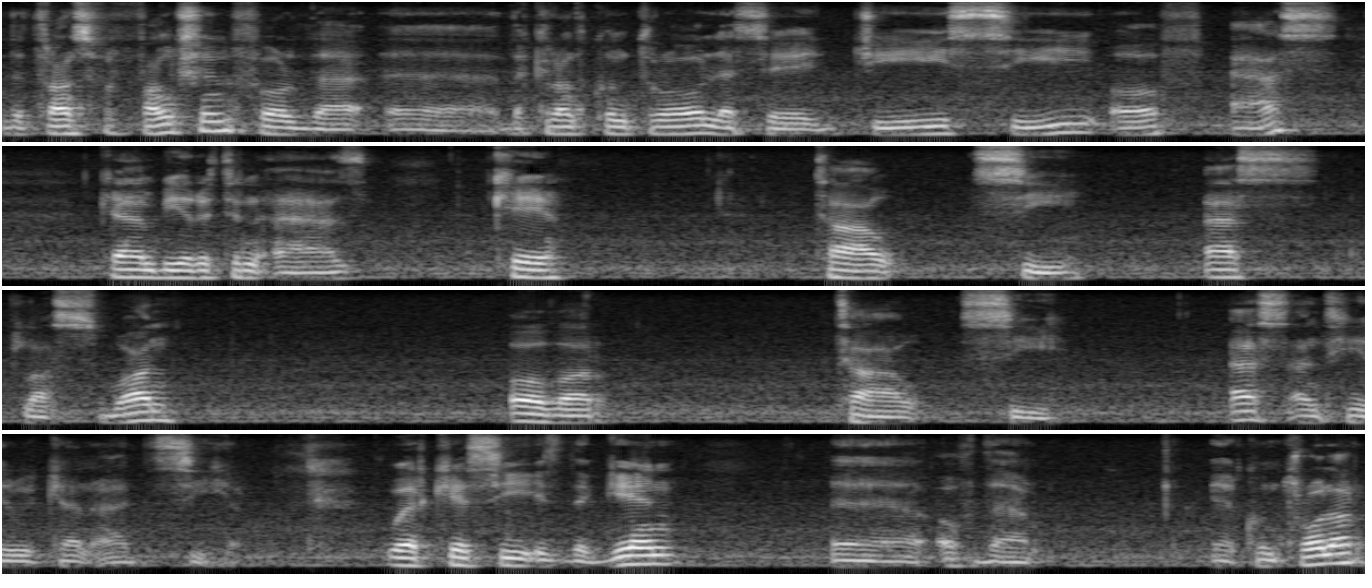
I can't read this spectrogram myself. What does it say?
the transfer function for the uh, the current control let's say GC of S can be written as K tau C S plus 1 over tau C S and here we can add C here where Kc is the gain uh, of the uh, controller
